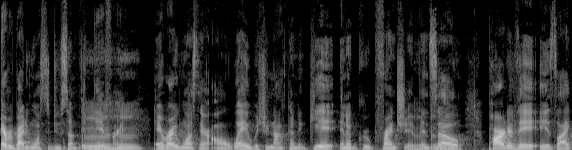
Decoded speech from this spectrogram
everybody wants to do something Mm-hmm. different. Everybody wants their own way, which you're not going to get in a group friendship. And so part of it is like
